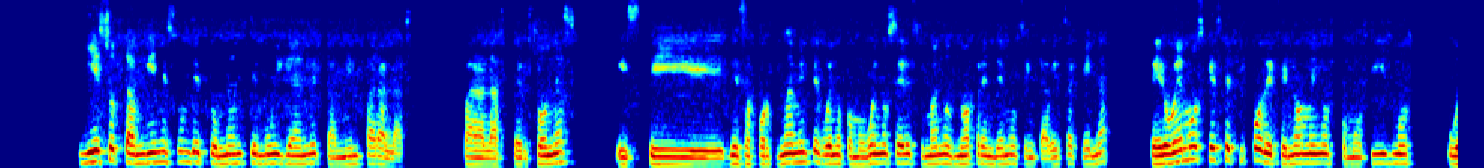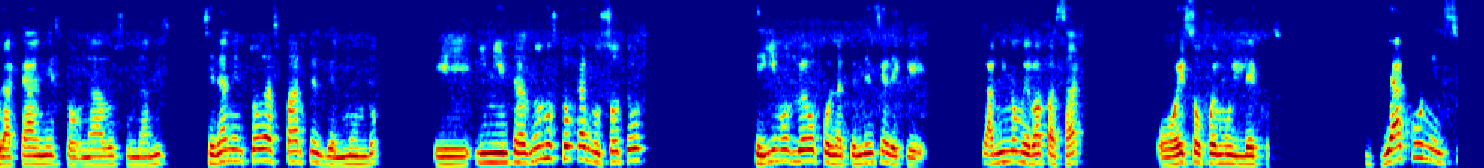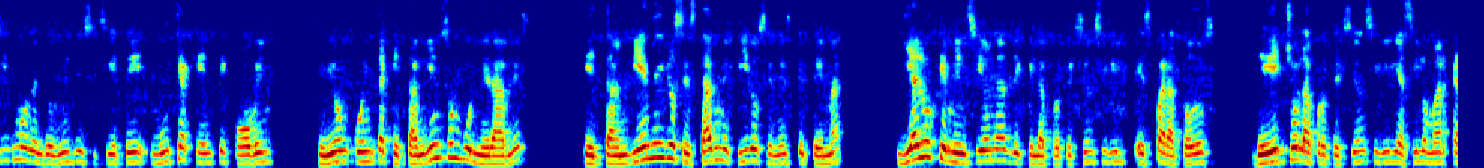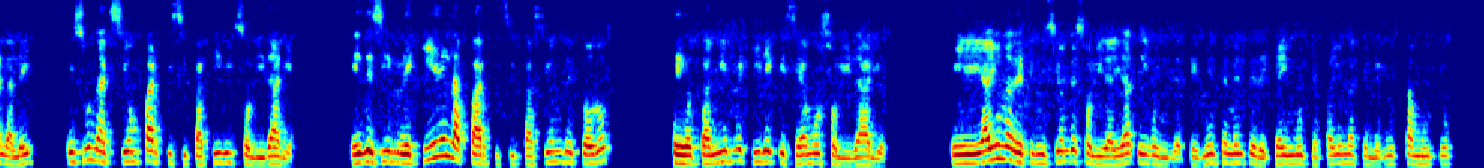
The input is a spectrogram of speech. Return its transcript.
Y eso también es un detonante muy grande también para las, para las personas. Este, desafortunadamente, bueno, como buenos seres humanos no aprendemos en cabeza ajena, pero vemos que este tipo de fenómenos como sismos, huracanes, tornados, tsunamis, se dan en todas partes del mundo. Eh, y mientras no nos toca a nosotros, seguimos luego con la tendencia de que a mí no me va a pasar, o eso fue muy lejos. Ya con el sismo del 2017, mucha gente joven se dieron cuenta que también son vulnerables, que también ellos están metidos en este tema. Y algo que mencionas de que la protección civil es para todos, de hecho la protección civil, y así lo marca la ley, es una acción participativa y solidaria. Es decir, requiere la participación de todos, pero también requiere que seamos solidarios. Eh, hay una definición de solidaridad, digo, independientemente de que hay muchas, hay una que me gusta mucho,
